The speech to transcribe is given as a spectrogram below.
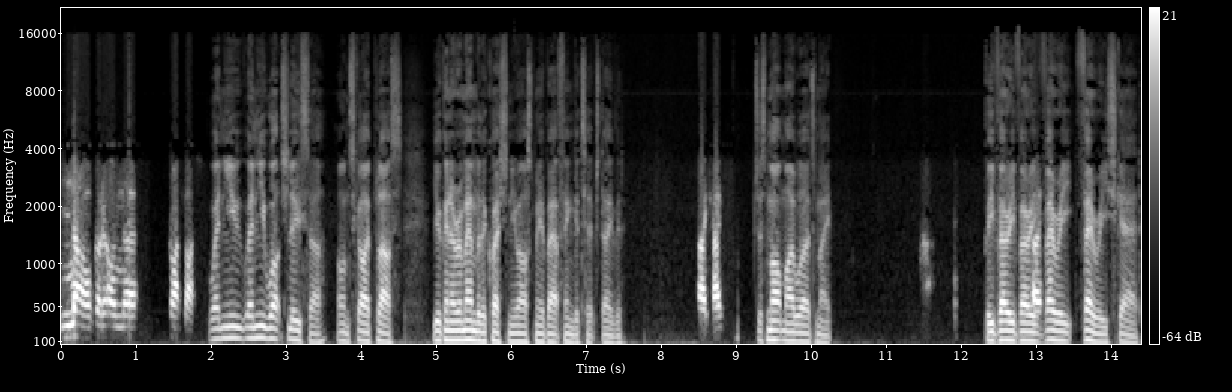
No, I've got it on uh, Sky Plus. When you when you watch Luther on Sky Plus, you're going to remember the question you asked me about fingertips, David. Okay. Just mark my words, mate. Be very, very, Okay. very, very scared.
